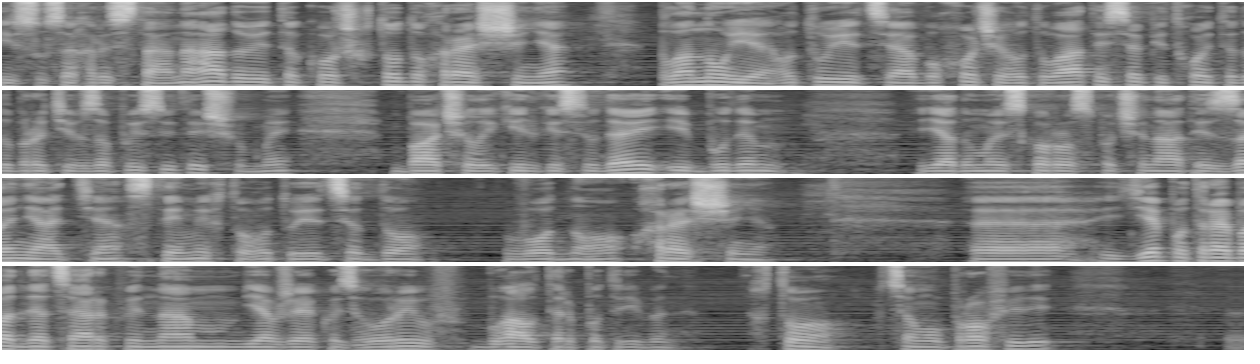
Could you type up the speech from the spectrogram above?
Ісуса Христа. Нагадую також, хто до хрещення планує, готується або хоче готуватися, підходьте до братів, записуйте, щоб ми бачили кількість людей і будемо, я думаю, скоро розпочинати заняття з тими, хто готується до водного хрещення. Е, є потреба для церкви. Нам, я вже якось говорив, бухгалтер потрібен. Хто в цьому профілі е,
